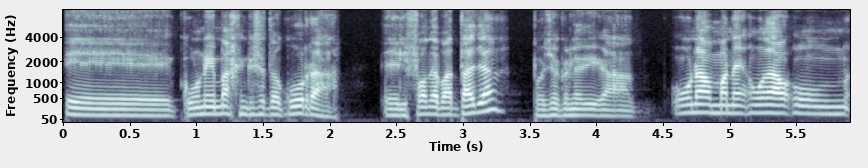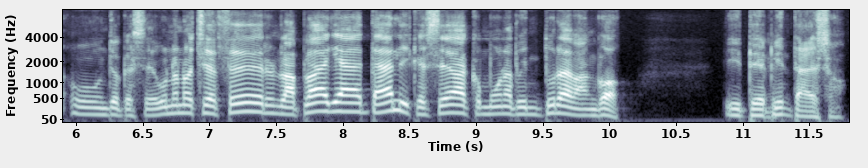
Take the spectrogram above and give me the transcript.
eh, con una imagen que se te ocurra el fondo de pantalla, pues yo que le diga una, una un, un, yo que sé, un anochecer en la playa tal y que sea como una pintura de Van Gogh y te pinta eso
